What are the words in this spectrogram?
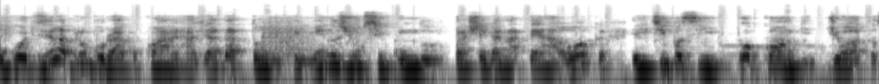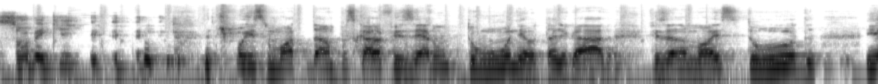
o Godzilla abriu um buraco com a rajada atômica em menos de um segundo pra chegar na Terra Oca. Ele, tipo assim, ô Kong, idiota, sobe aqui. tipo isso, moto dump, os caras fizeram um túnel, tá ligado? Fizeram mó estudo. E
